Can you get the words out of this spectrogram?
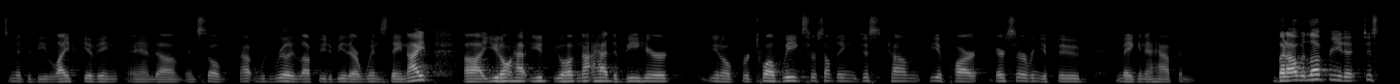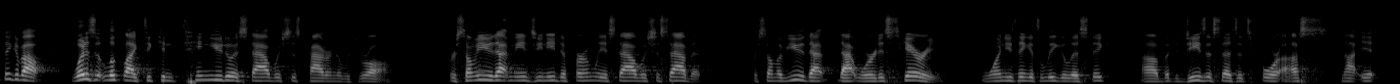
It's meant to be life giving. And um, and so I would really love for you to be there Wednesday night. Uh, you don't have you, you have not had to be here you know, for 12 weeks or something, just come, be a part. They're serving you food, making it happen. But I would love for you to just think about what does it look like to continue to establish this pattern of withdrawal. For some of you, that means you need to firmly establish a Sabbath. For some of you, that, that word is scary. One, you think it's legalistic, uh, but Jesus says it's for us, not, it,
